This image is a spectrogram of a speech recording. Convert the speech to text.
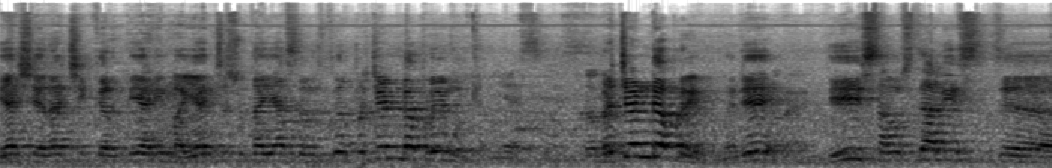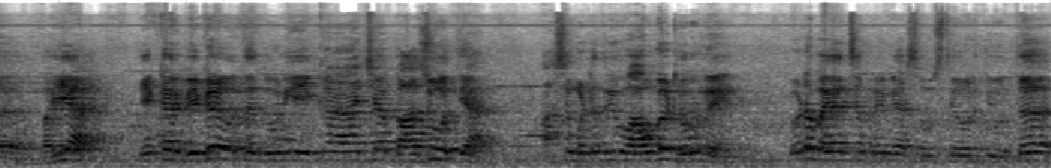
या शहराची करते आणि भैयांचं सुद्धा या संस्थेवर प्रचंड प्रेम होतं. प्रचंड प्रेम. म्हणजे ही संस्था आणि भैया हे काय वेगळं होतं दोन्ही एका नाण्याच्या बाजू होत्या असं म्हटलं तरी वावगं ठरू नये. एवढं भैयांचं प्रेम या संस्थेवरती होतं.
